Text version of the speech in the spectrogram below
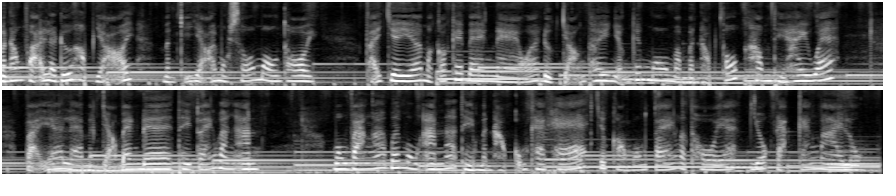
Mình không phải là đứa học giỏi, mình chỉ giỏi một số môn thôi phải chi á, mà có cái ban nào á, được chọn thi những cái môn mà mình học tốt không thì hay quá. Vậy á, là mình chọn ban D thi toán văn anh. Môn văn á, với môn anh á, thì mình học cũng kha khá chứ còn môn toán là thôi á, dốt đặt cán mai luôn.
